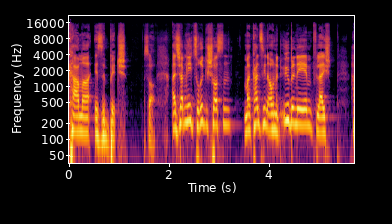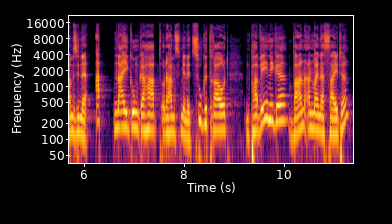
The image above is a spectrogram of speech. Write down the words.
Karma is a bitch. So. Also ich habe nie zurückgeschossen. Man kann es ihnen auch nicht übel nehmen. Vielleicht haben sie eine Abneigung gehabt oder haben es mir nicht zugetraut. Ein paar wenige waren an meiner Seite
